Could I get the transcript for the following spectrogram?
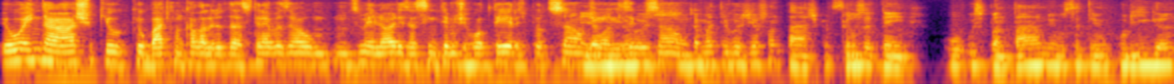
eu ainda acho que o, que o Batman Cavaleiro das Trevas é um, dos melhores, assim, em termos de roteiro, de produção, E de é execução. trilogia, é uma trilogia fantástica, porque Sim. você tem o, o espantalho, você tem o Coringa,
